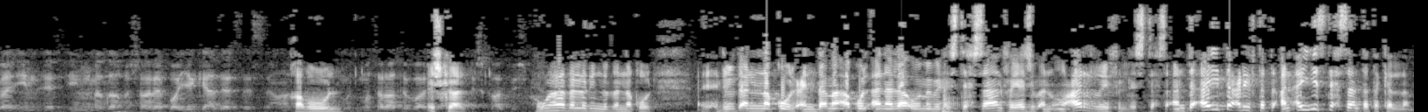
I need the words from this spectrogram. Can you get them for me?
و این این مذاق شارع با یکی از استحسانات قبول؟ اشكال هو هذا الذي نريد أن نقول. نريد أن نقول عندما أقول أنا لا أؤمن بالإستحسان فيجب أن أعرف الإستحسان. أنت أي تعريف تت... عن أي استحسان تتكلم؟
